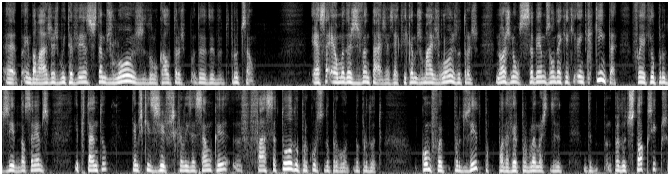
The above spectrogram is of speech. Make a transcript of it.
uh, embalagens, muitas vezes estamos longe do local de, de, de, produção. Essa é uma das desvantagens, é que ficamos mais longe do trans. Nós não sabemos onde é que em que quinta foi aquilo produzido, não sabemos e portanto temos que exigir fiscalização que faça todo o percurso do, do produto. Como foi produzido, porque pode haver problemas de, de produtos tóxicos,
